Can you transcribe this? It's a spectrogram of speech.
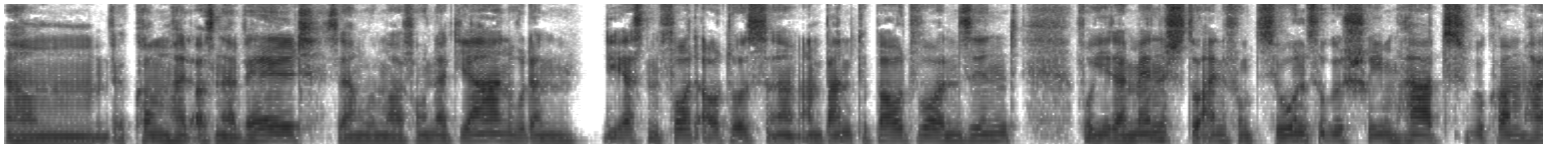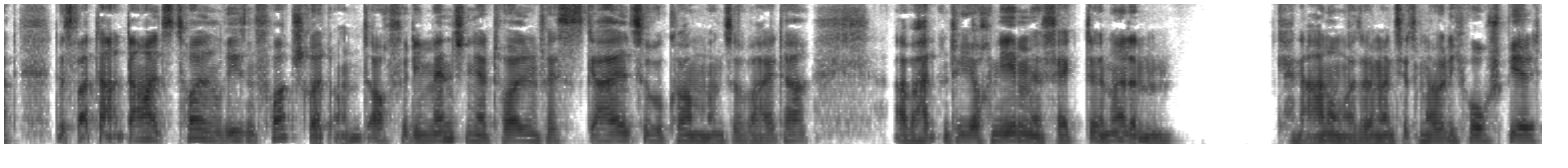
ähm, wir kommen halt aus einer Welt, sagen wir mal vor 100 Jahren, wo dann die ersten Ford-Autos äh, am Band gebaut worden sind, wo jeder Mensch so eine Funktion zugeschrieben hat, bekommen hat. Das war da, damals toll, ein Riesenfortschritt und auch für die Menschen ja toll, ein festes Gehalt zu bekommen und so weiter. Aber hat natürlich auch Nebeneffekte, ne? Dann keine Ahnung, also wenn man es jetzt mal wirklich hochspielt,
